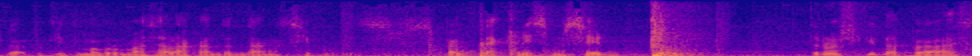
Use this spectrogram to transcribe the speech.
nggak begitu mempermasalahkan tentang spek teknis mesin. Terus kita bahas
